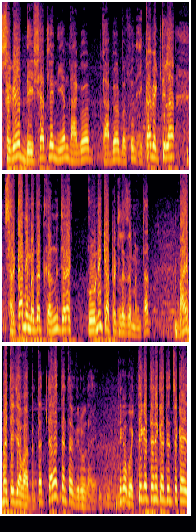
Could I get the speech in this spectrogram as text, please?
सगळे देशातले नियम धाग्यावर धाब्यावर बसून एका व्यक्तीला सरकारने मदत करणं ज्याला क्रोनी कॅपिटलिझम म्हणतात भाईभतीजा वाद म्हणतात त्यालाच त्यांचा विरोध आहे. ते काय व्यक्तिगततेने काय त्यांचं काही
